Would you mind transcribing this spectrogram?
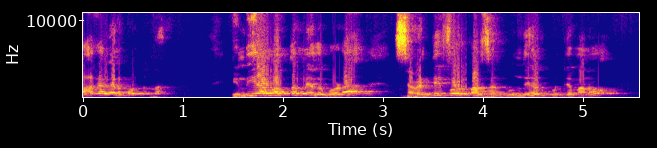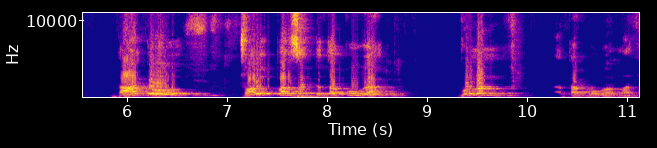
బాగా వెనకుంటున్నారు ఇండియా మొత్తం మీద కూడా సెవెంటీ ఫోర్ పర్సెంట్ ఉంది అనుకుంటే మనం దాంట్లో ట్వెల్వ్ పర్సెంట్ తక్కువగా ఉమెన్ తక్కువగా ఉన్నారు.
